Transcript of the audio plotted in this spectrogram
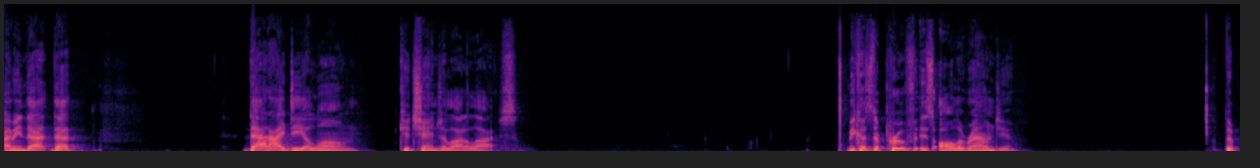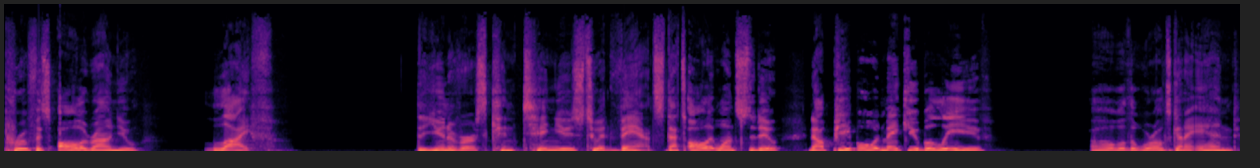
I mean that that that idea alone could change a lot of lives. Because the proof is all around you. The proof is all around you. Life, the universe continues to advance. That's all it wants to do. Now, people would make you believe, oh, well, the world's going to end.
